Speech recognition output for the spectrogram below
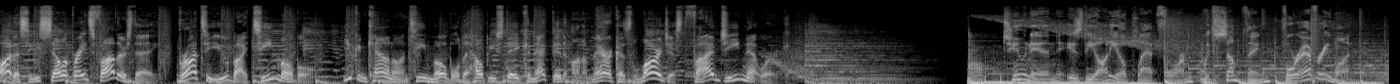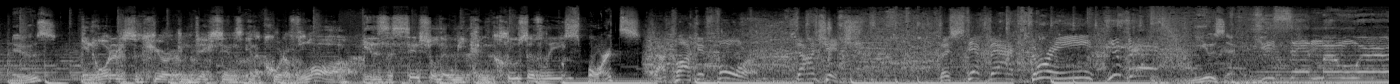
Odyssey celebrates Father's Day, brought to you by T Mobile. You can count on T Mobile to help you stay connected on America's largest 5G network. TuneIn is the audio platform with something for everyone. News. In order to secure convictions in a court of law, it is essential that we conclusively. Sports. Got clock at four. Doncic. The step back three. You bet. Music. You set my world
